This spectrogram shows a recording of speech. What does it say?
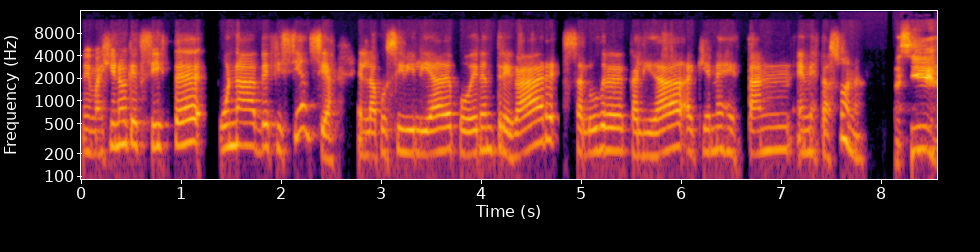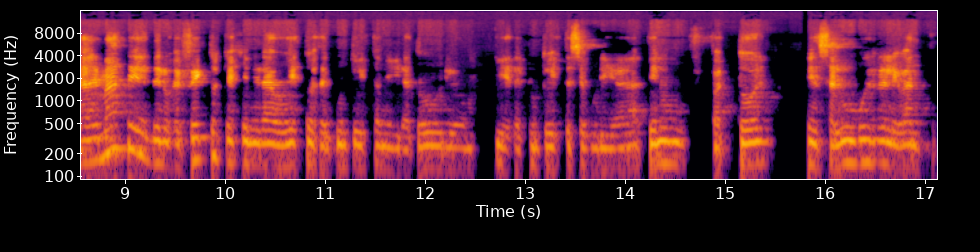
me imagino que existe una deficiencia en la posibilidad de poder entregar salud de calidad a quienes están en esta zona. Así es, además de, los efectos que ha generado esto desde el punto de vista migratorio y desde el punto de vista de seguridad, tiene un factor en salud muy relevante.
